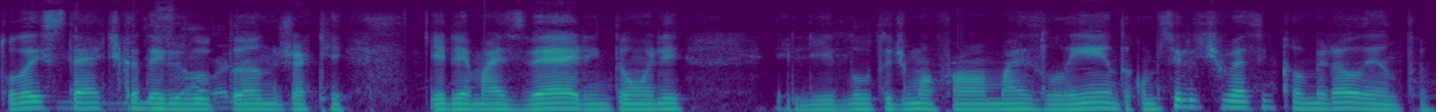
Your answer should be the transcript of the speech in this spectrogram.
Toda a estética dele lutando, já que ele é mais velho, então ele, ele luta de uma forma mais lenta, como se ele estivesse em câmera lenta.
